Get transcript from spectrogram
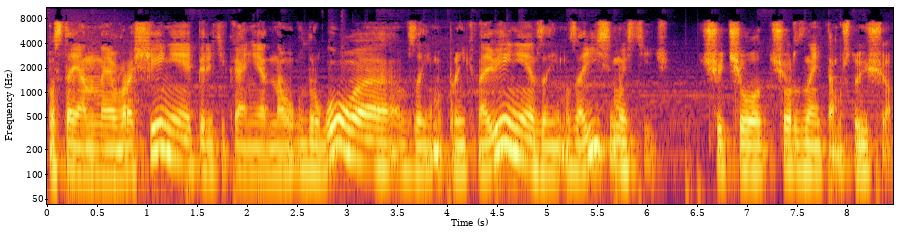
постоянное вращение, перетекание одного в другого, взаимопроникновение, взаимозависимости, чего, черт знает там, что еще.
